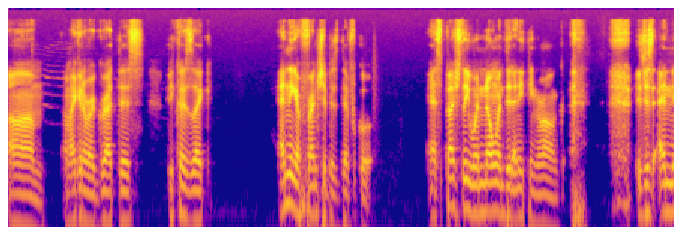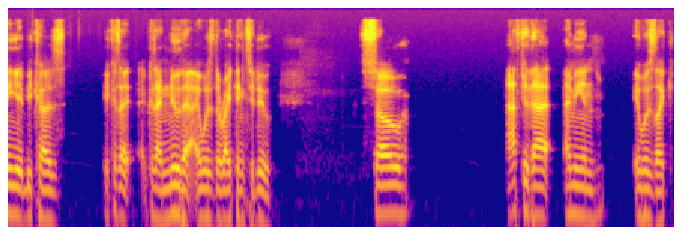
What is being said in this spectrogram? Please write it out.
Um, am I gonna regret this? Because like ending a friendship is difficult, especially when no one did anything wrong. it's just ending it because because I because I knew that it was the right thing to do. So after that, I mean, it was like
